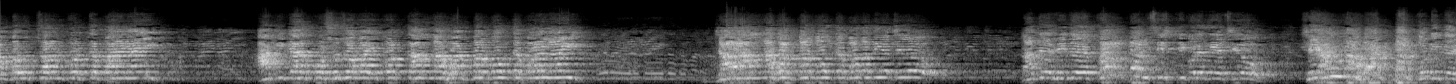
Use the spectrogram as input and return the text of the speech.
আকবার উচ্চারণ করতে পারে নাই। আকিকার পশু জবাই করতে আল্লাহ আকবার বলতে পারে নাই। যারা আল্লাহ বলতে বাধা দিয়েছিল, তাদের হৃদয়ে কম্পন সৃষ্টি করে দিয়েছিল, সেই আল্লাহ আকবর ধ্বনিতে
